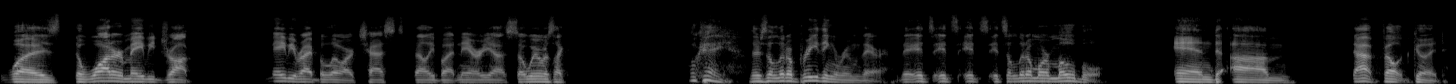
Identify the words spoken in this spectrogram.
was the water maybe dropped maybe right below our chest, belly button area. So we was like, okay, there's a little breathing room there. It's it's it's it's a little more mobile, and um, that felt good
